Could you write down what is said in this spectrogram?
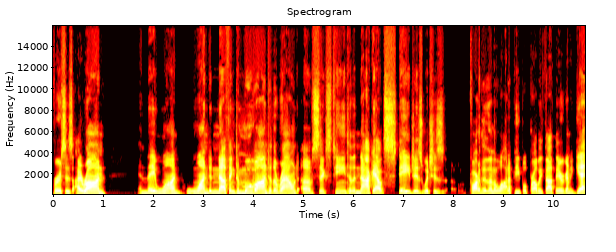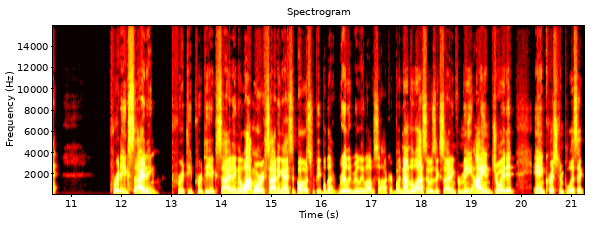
versus Iran and they won one to nothing to move on to the round of 16 to the knockout stages, which is farther than a lot of people probably thought they were going to get. Pretty exciting. Pretty, pretty exciting. A lot more exciting, I suppose, for people that really, really love soccer. But nonetheless, it was exciting for me. I enjoyed it. And Christian Pulisic,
